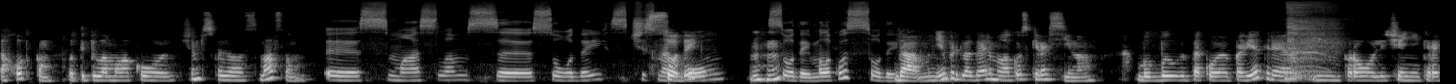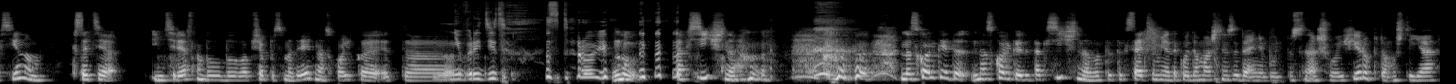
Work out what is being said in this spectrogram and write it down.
находкам. Вот ты пила молоко, чем ты сказала, с маслом? Э, с маслом, с содой, с чесноком. Содой? Угу. Содой. Молоко с содой. Да, мне предлагали молоко с керосином. Было такое поветрие про лечение керосином. Кстати, интересно было бы вообще посмотреть, насколько это... Не вредит здоровью. Ну, токсично. насколько, это, насколько это токсично, вот это, кстати, у меня такое домашнее задание будет после нашего эфира, потому что я,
